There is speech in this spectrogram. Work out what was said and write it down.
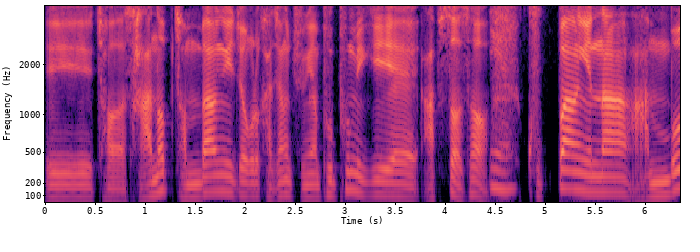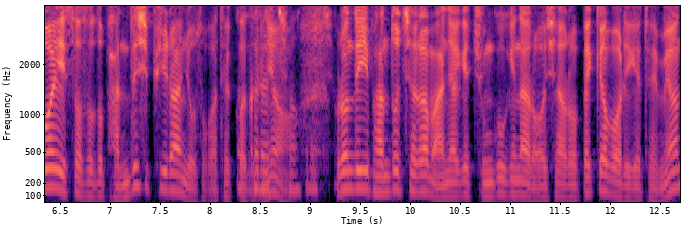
이 저 산업 전방위적으로 가장 중요한 부품이기에 앞서서 예. 국방이나 안보에 있어서도 반드시 필요한 요소가 됐거든요. 그렇죠. 그렇죠. 그런데 이 반도체가 만약에 중국이나 러시아로 뺏겨버리게 되면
